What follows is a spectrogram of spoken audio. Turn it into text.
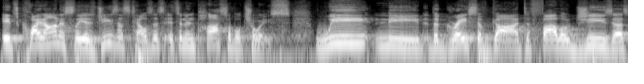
it's quite honestly, as Jesus tells us, it's an impossible choice. We need the grace of God to follow Jesus,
